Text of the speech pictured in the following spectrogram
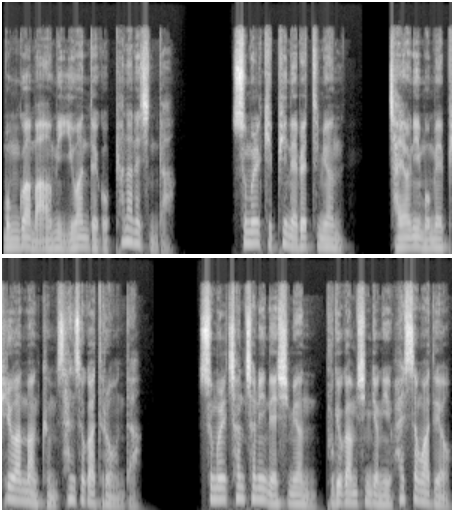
몸과 마음이 이완되고 편안해진다. 숨을 깊이 내뱉으면 자연히 몸에 필요한 만큼 산소가 들어온다. 숨을 천천히 내쉬면 부교감 신경이 활성화되어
